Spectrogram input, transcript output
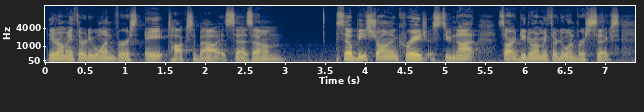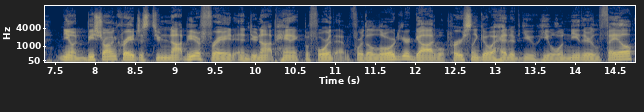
Deuteronomy 31 verse 8 talks about. It says. Um, so be strong and courageous. Do not, sorry, Deuteronomy 31, verse 6. You know, be strong and courageous. Do not be afraid and do not panic before them. For the Lord your God will personally go ahead of you. He will neither fail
